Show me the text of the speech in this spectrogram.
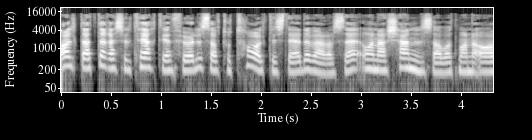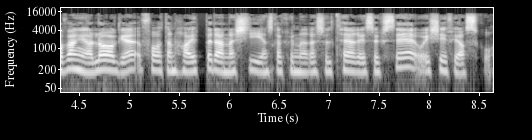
Alt dette resulterte i en følelse av total tilstedeværelse og en erkjennelse av at man er avhengig av laget for at den hypede energien skal kunne resultere i suksess og ikke i fiasko.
